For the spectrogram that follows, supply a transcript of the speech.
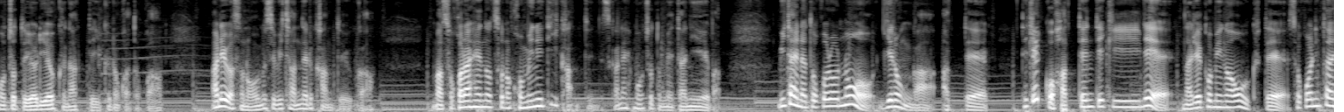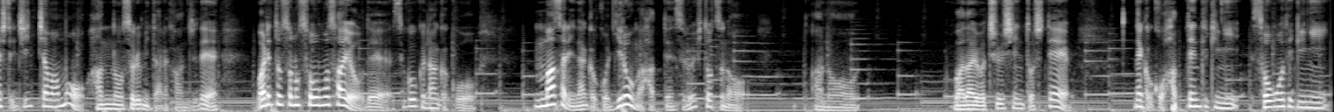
もうちょっとより良くなっていくのかとか、あるいはそのおむすびチャンネル感というか、まあそこら辺のそのコミュニティ感っていうんですかね、もうちょっとメタに言えば、みたいなところの議論があって、で結構発展的で投げ込みが多くてそこに対してじっちゃまも反応するみたいな感じで割とその相互作用ですごくなんかこうまさになんかこう議論が発展する一つのあの話題を中心としてなんかこう発展的に総合的に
